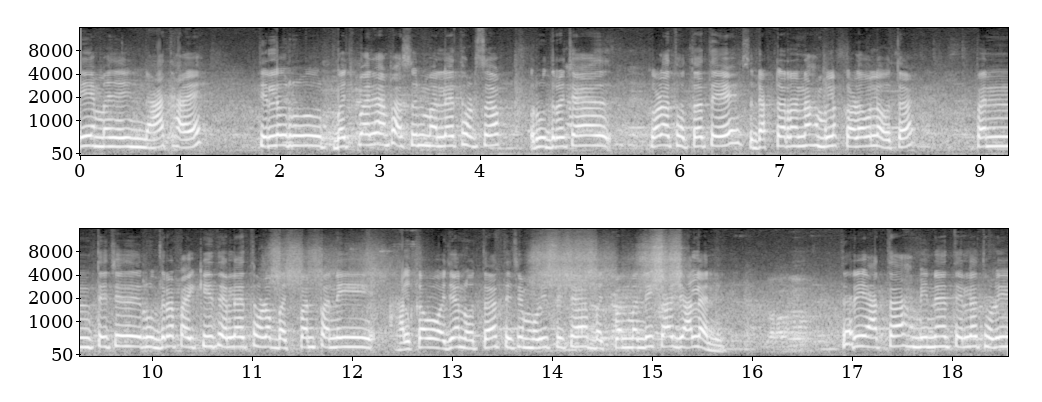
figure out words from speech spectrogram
ते म्हणजे नाथ आहे. त्याला रु बचपनापासून मला थोडंसं रुद्राच्या कळत होतं ते. डॉक्टरांना आम्हाला कळवलं होतं. पण त्याचे रुद्रापैकी त्याला थोडं बचपनपणी हलका वजन होतं. त्याच्यामुळे त्याच्या बचपनमध्ये काय झालं नाही. तरी आता हमीनं त्याला थोडी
